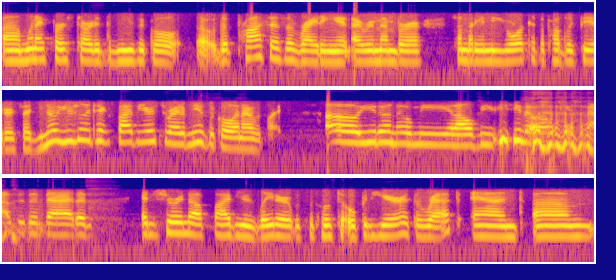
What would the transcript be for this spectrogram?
Um, when I first started the musical, uh, the process of writing it, I remember somebody in New York at the Public Theater said, you know, usually it takes five years to write a musical, and I was like, oh, you don't know me, and I'll be, you know, I'll be faster than that, and and sure enough, five years later, it was supposed to open here at the Rep, and um,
